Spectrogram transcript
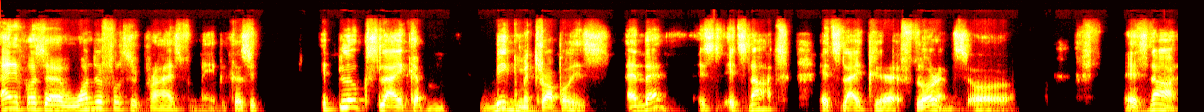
and it was a wonderful surprise for me because it it looks like a big metropolis, and then it's it's not. It's like uh, Florence or it's not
